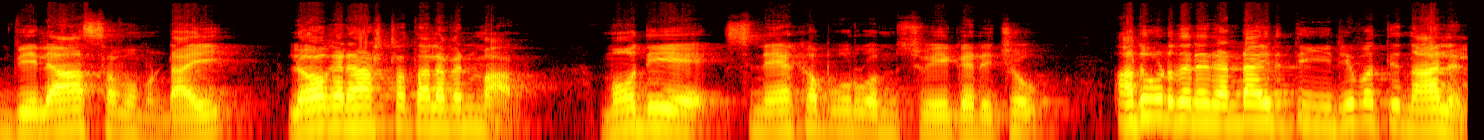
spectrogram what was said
വിലാസവും ഉണ്ടായി ലോകരാഷ്ട്ര തലവന്മാർ മോദിയെ സ്നേഹപൂർവം സ്വീകരിച്ചു. അതുകൊണ്ട് തന്നെ രണ്ടായിരത്തി ഇരുപത്തിനാലിൽ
